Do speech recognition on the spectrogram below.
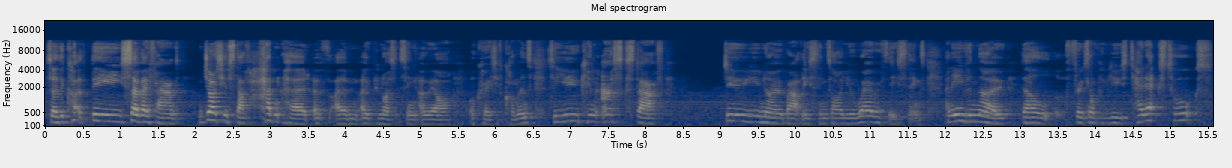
So the the survey found majority of staff hadn't heard of um, open licensing OER or Creative Commons. So you can ask staff do you know about these things? Are you aware of these things? And even though they'll, for example, use TEDx talks,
